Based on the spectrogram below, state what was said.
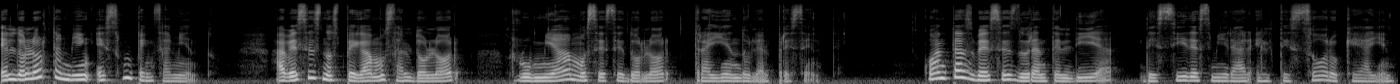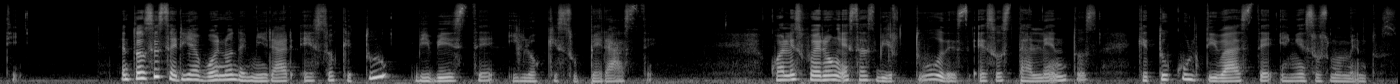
El dolor también es un pensamiento. A veces nos pegamos al dolor rumiamos ese dolor trayéndole al presente. ¿Cuántas veces durante el día decides mirar el tesoro que hay en ti? Entonces sería bueno de mirar eso que tú viviste y lo que superaste. ¿Cuáles fueron esas virtudes, esos talentos que tú cultivaste en esos momentos?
